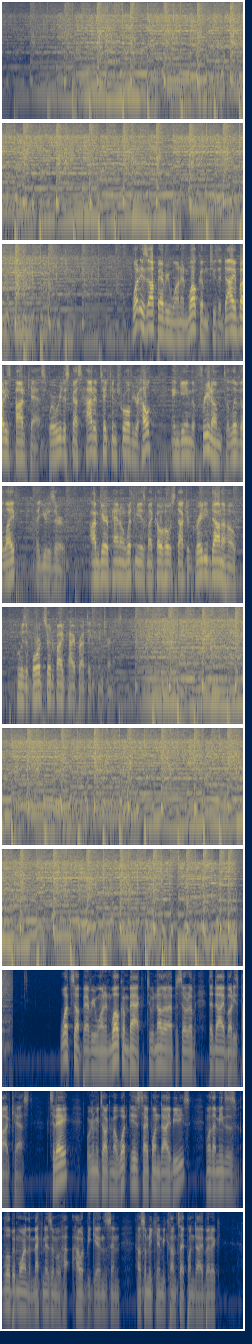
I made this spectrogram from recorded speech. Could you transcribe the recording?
What is up, everyone, and welcome to the Diabuddies podcast, where we discuss how to take control of your health and gain the freedom to live the life that you deserve. I'm Garrett Pano, and with me is my co host, Dr. Grady Donahoe, who is a board certified chiropractic internist. What's up, everyone, and welcome back to another episode of the Diabuddies podcast. Today, we're going to be talking about what is type 1 diabetes, and what that means is a little bit more on the mechanism of how, it begins and how somebody can become type 1 diabetic.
